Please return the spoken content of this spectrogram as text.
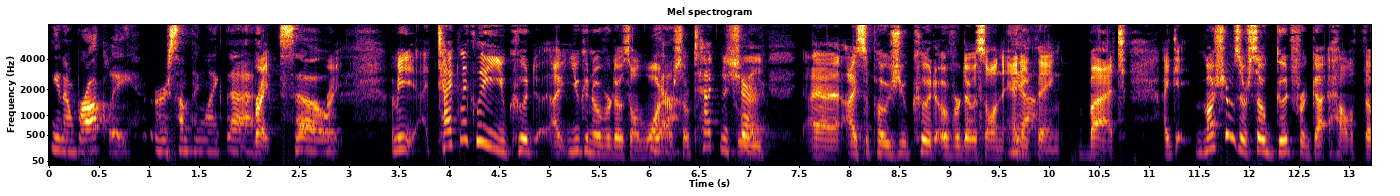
you know broccoli or something like that right so right i mean technically you could uh, you can overdose on water yeah. so technically sure. uh, i suppose you could overdose on anything yeah. but I get, mushrooms are so good for gut health the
